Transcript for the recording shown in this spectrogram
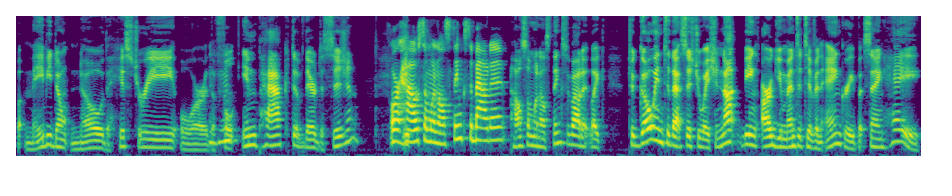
but maybe don't know the history or the mm-hmm. full impact of their decision, or how it, someone else thinks about it, how someone else thinks about it, like to go into that situation, not being argumentative and angry, but saying, hey,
